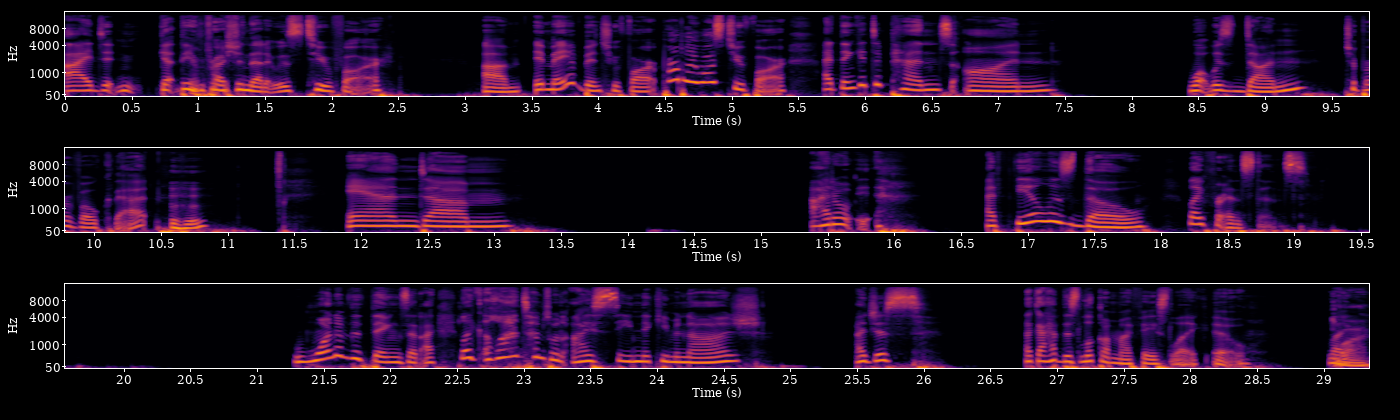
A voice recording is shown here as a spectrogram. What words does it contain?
I didn't get the impression that it was too far. Um, it may have been too far. It probably was too far. I think it depends on what was done to provoke that. Mm-hmm. And um, I don't, I feel as though, like, for instance, one of the things that I like a lot of times when I see Nicki Minaj, I just like I have this look on my face like, ew. Like Why?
